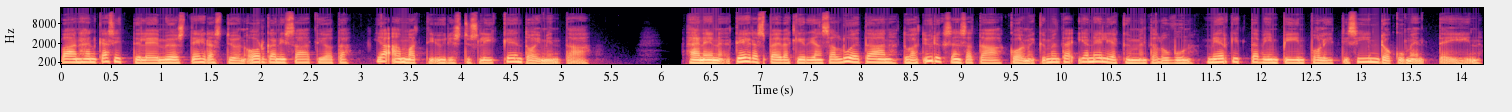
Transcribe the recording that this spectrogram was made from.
vaan hän käsittelee myös tehdastyön organisaatiota ja ammattiyhdistysliikkeen toimintaa. Hänen tehdaspäiväkirjansa luetaan 1930- ja 40-luvun merkittävimpiin poliittisiin dokumentteihin.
